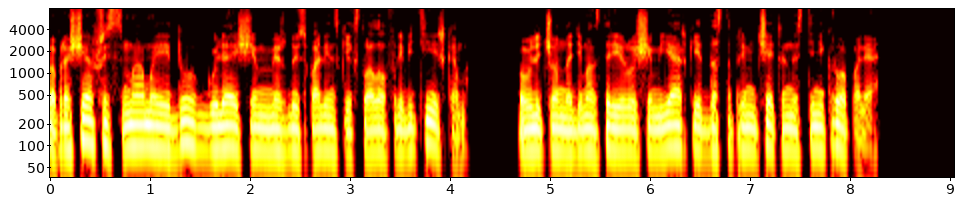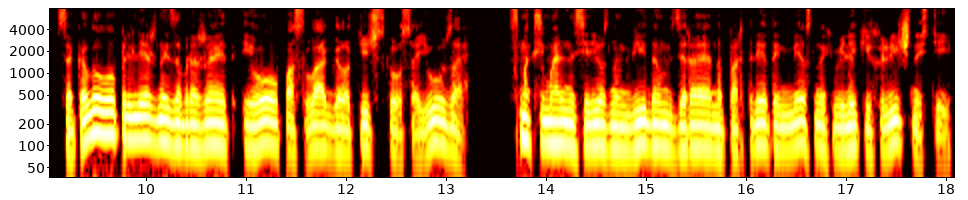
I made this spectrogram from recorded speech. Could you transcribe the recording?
Попрощавшись с мамой, иду к гуляющим между исполинских стволов ребятишкам, увлеченно демонстрирующим яркие достопримечательности некрополя. Соколова прилежно изображает ИО посла Галактического Союза, с максимально серьезным видом взирая на портреты местных великих личностей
